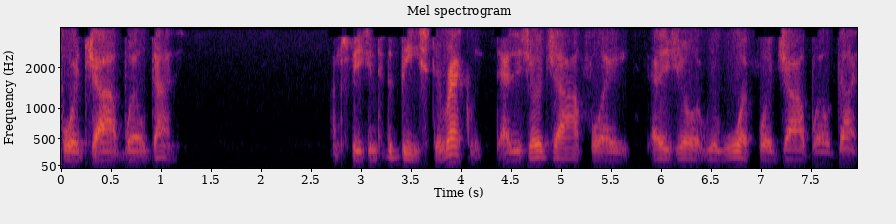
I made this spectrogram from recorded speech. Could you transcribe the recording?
for a job well done. I'm speaking to the beast directly. That is your job for a that is your reward for a job well done.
